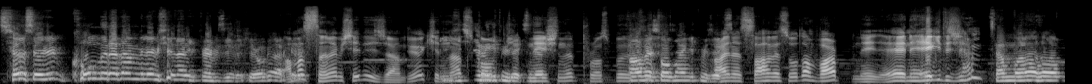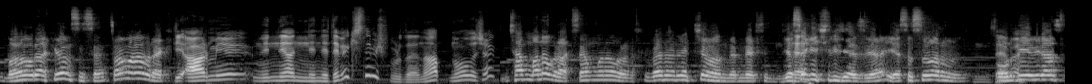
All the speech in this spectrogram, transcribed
Şöyle söyleyeyim, Kongreden bile bir şeyler gitmemiz gerekiyor. O kadar. Ama sana bir şey diyeceğim. Diyor ki not complete national prosperity. Sağ ve soldan gitmeyeceksin. Aynen sağ ve soldan warp. Ne, e, neye gideceğim? Sen bana bana bırakıyor musun sen? Sen bana bırak. The army ne, ne, ne, ne demek istemiş burada? Ne yap ne olacak? Sen bana bırak, sen bana bırak. Ben halledeceğim onların hepsini. Yasa geçireceğiz ya. Yasası var mı? Orduya biraz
